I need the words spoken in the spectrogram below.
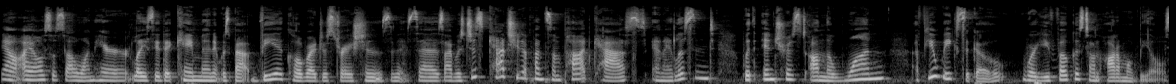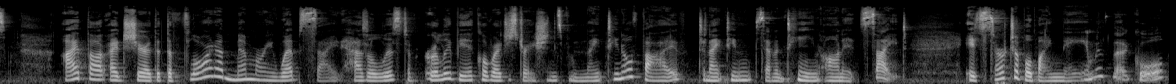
Now, I also saw one here, Lacey, that came in. It was about vehicle registrations, and it says, I was just catching up on some podcasts, and I listened with interest on the one a few weeks ago where you focused on automobiles. I thought I'd share that the Florida Memory website has a list of early vehicle registrations from 1905 to 1917 on its site. It's searchable by name. Isn't that cool?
